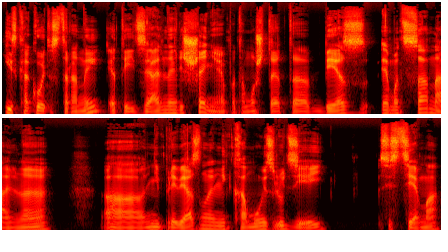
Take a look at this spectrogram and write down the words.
И с какой-то стороны это идеальное решение, потому что это безэмоциональная, а, не привязанная ни к кому из людей система.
